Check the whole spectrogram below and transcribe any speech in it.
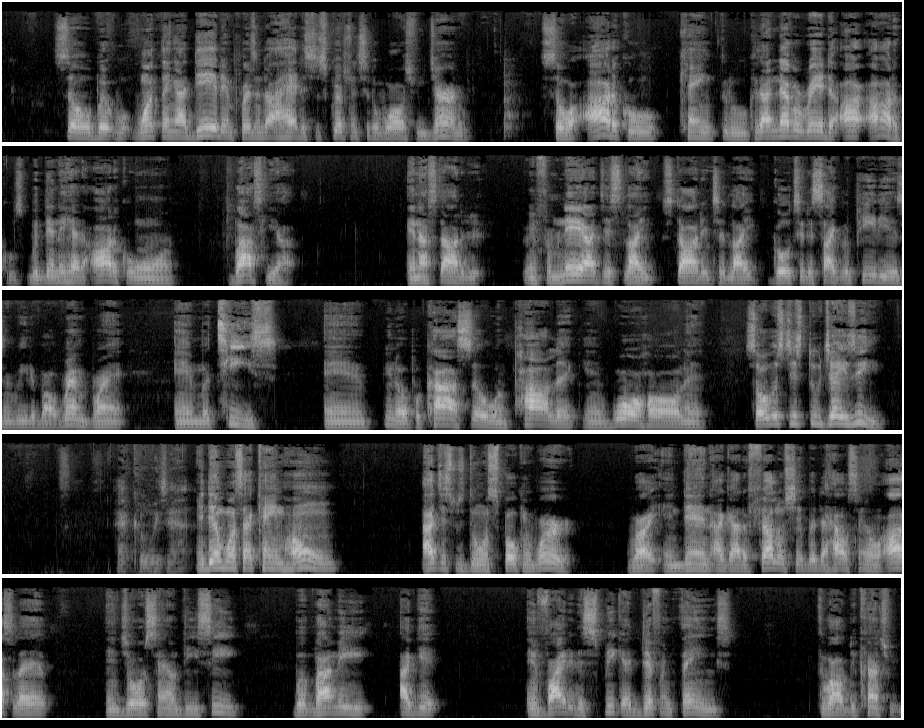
So, but w- one thing I did in prison, I had a subscription to the Wall Street Journal. So, an article came through, because I never read the art articles, but then they had an article on Basquiat. And I started, and from there, I just like started to like go to the encyclopedias and read about Rembrandt and Matisse and, you know, Picasso and Pollock and Warhol. And so it was just through Jay Z. How cool is that? And then once I came home, I just was doing spoken word, right? And then I got a fellowship at the Halcyon Arts Lab in Georgetown, DC. But by me, I get invited to speak at different things throughout the country.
